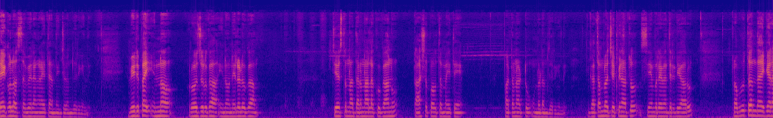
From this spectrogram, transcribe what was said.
లేఖలో సవివరంగా అయితే అందించడం జరిగింది. వీటిపై ఎన్నో రోజులుగా ఎన్నో నెలలుగా చేస్తున్న ధర్నాలకు గాను రాష్ట్ర ప్రభుత్వం అయితే పట్టనట్టు ఉండడం జరిగింది. గతంలో చెప్పినట్లు సీఎం రేవంత్ రెడ్డి గారు ప్రభుత్వం దగ్గర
